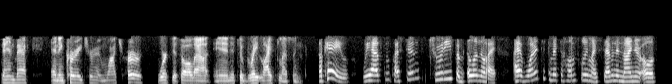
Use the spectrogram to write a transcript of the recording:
stand back and encourage her and watch her work this all out, and it's a great life lesson. Okay, we have some questions. Trudy from Illinois. I have wanted to commit to homeschooling my seven and nine-year-olds,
